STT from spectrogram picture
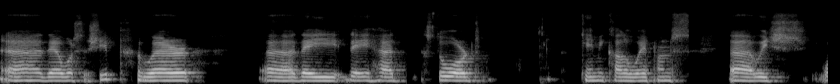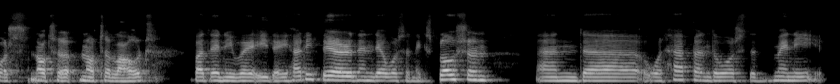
Uh, there was a ship where uh, they they had stored chemical weapons, which was not not allowed. But anyway, they had it there. Then there was an explosion and uh, what happened was that many,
